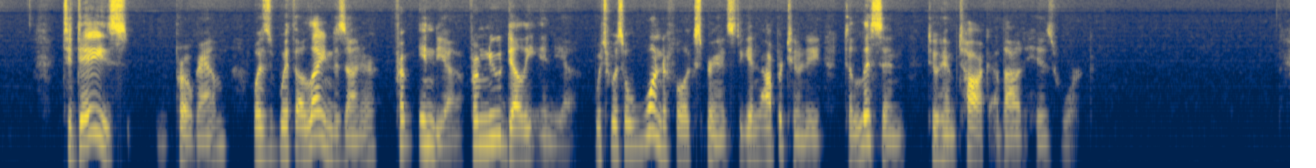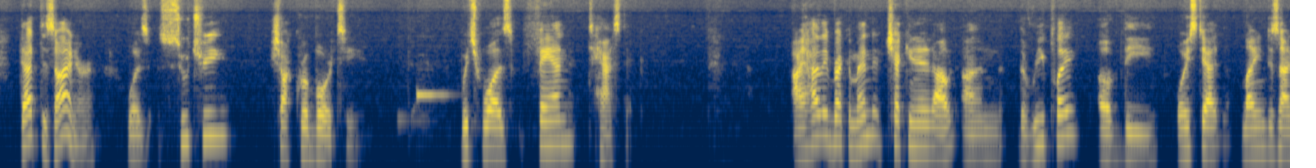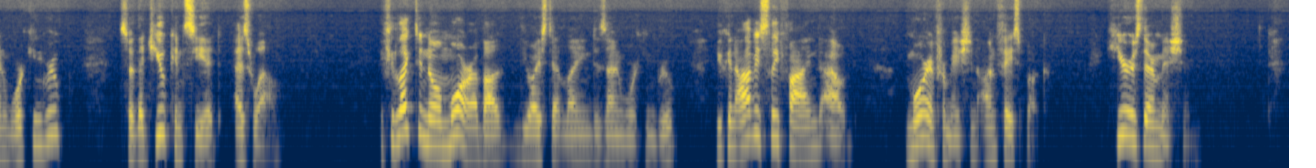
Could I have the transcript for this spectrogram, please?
Today's program was with a lighting designer from India, from New Delhi, India, which was a wonderful experience to get an opportunity to listen to him talk about his work. That designer was Sutri Chakraborty, which was fantastic. I highly recommend checking it out on the replay of the OISTAT Lighting Design Working Group so that you can see it as well. If you'd like to know more about the OISTAT Lighting Design Working Group, you can obviously find out more information on Facebook. Here is their mission.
